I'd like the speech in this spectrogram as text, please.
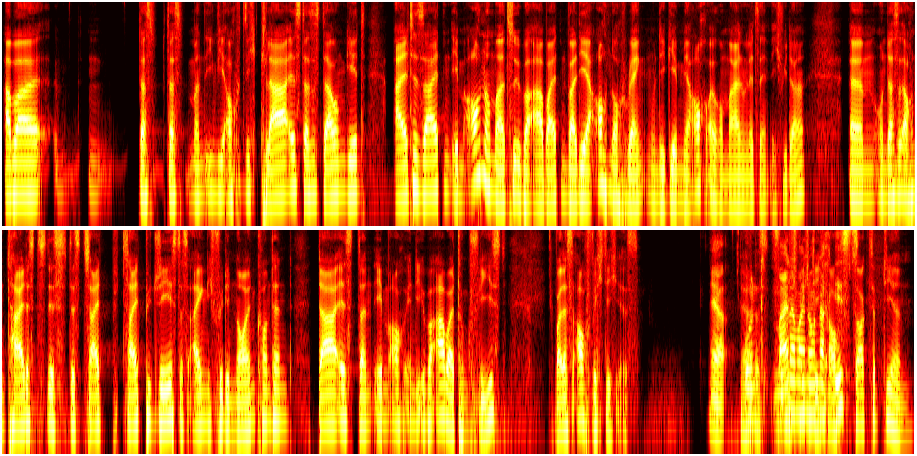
Aber dass, dass man irgendwie auch sich klar ist, dass es darum geht, alte Seiten eben auch nochmal zu überarbeiten, weil die ja auch noch ranken und die geben ja auch eure Meinung letztendlich wieder. Ähm, und das ist auch ein Teil des, des, des Zeit, Zeitbudgets, das eigentlich für den neuen Content da ist, dann eben auch in die Überarbeitung fließt, weil das auch wichtig ist. Ja, ja und meiner Meinung nach ist zu akzeptieren.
